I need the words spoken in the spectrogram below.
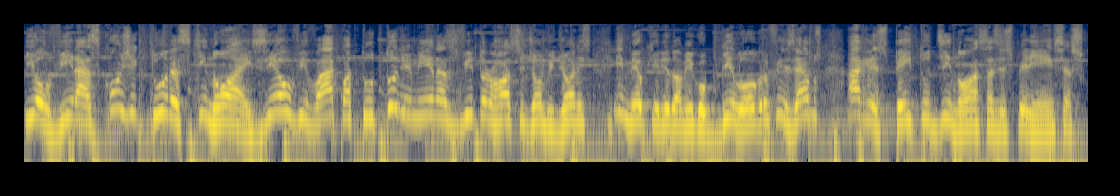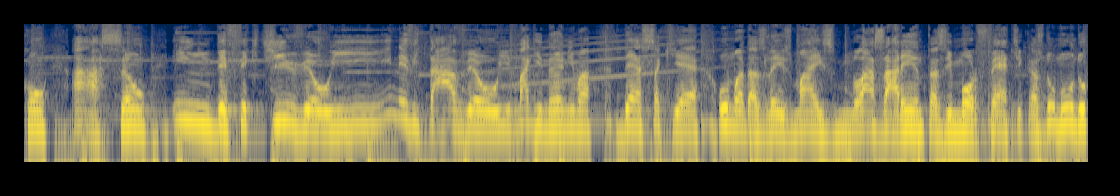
e ouvir as conjecturas que nós, eu, Vivaco, a Tutu de Minas, Vitor Rossi, John V. Jones e meu querido amigo Bilogro fizemos a respeito de nossas experiências com a ação indefectível e inevitável e magnânima dessa que é uma das leis mais lazarentas e morféticas do mundo,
